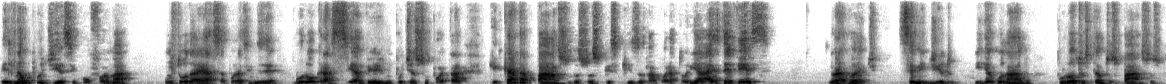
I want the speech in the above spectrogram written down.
Ele não podia se conformar com toda essa, por assim dizer, burocracia verde, não podia suportar que cada passo das suas pesquisas laboratoriais devesse, doravante, ser medido e regulado por outros tantos passos,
